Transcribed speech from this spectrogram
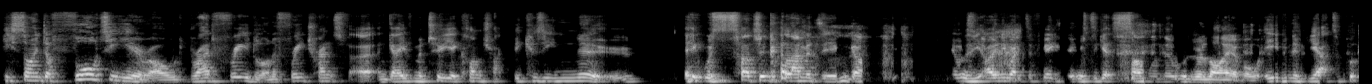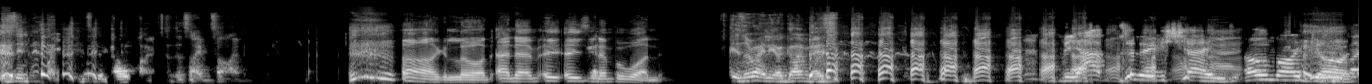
he signed a 40 year old Brad Friedel on a free transfer and gave him a two year contract because he knew it was such a calamity in goal. It was the only way to fix it was to get someone that was reliable, even if you had to put the Zinfate into the goalpost at the same time. oh good lord! And um, who, who's your number one? Is Heurelho Gomes? The absolute shade. Oh my god.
